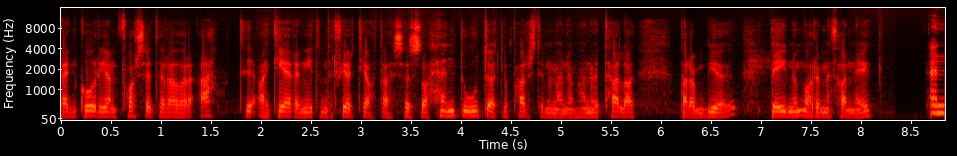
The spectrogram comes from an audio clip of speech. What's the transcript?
Ben Gurion fórsetur að vera afti að gera 1948 sem svo hendu út öllum palestinumannum. Hann hefur talað bara mjög beinum orðið með þannig En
